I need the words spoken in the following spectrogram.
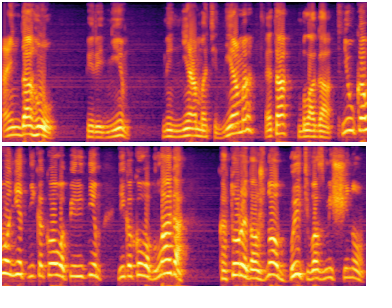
Индаху перед ним. Мин няматин. Няма это блага. Ни у кого нет никакого перед ним, никакого блага, которое должно быть возмещено.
